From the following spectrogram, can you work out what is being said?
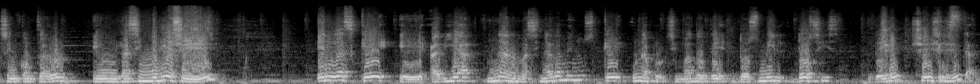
se encontraron en las inmediaciones. En las que eh, había nada más y nada menos que un aproximado de 2.000 dosis de cristal.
